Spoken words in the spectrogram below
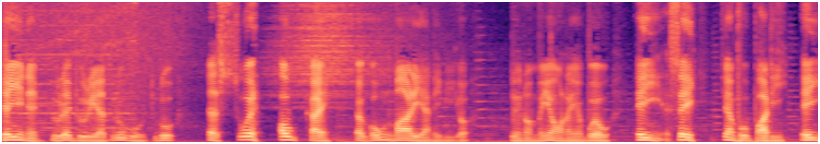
ရရင်နဲ့ပြိုတဲ့ပြိုတွေကသူတို့ကိုသူတို့အဆွဲအောက်ကိုင်းအကုန်းသမားတွေကနေပြီးတော့ဆိုရင်တော့မင်းအောင်နိုင်ရဲ့ပွဲကိုအိမ်အစိမ်းကြံ့ဖို့ပါတီအိမ်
